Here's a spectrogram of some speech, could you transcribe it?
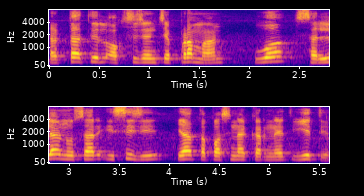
रक्तातील ऑक्सिजनचे प्रमाण व सल्ल्यानुसार ई सी जी या तपासण्या करण्यात येतील.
